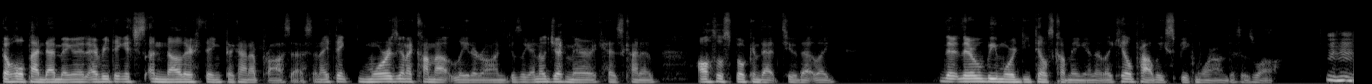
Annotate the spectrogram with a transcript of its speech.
the whole pandemic and everything, it's just another thing to kind of process. And I think more is gonna come out later on because like I know Jeff Marek has kind of also spoken that too that like there there will be more details coming in that like he'll probably speak more on this as well. Mm-hmm.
